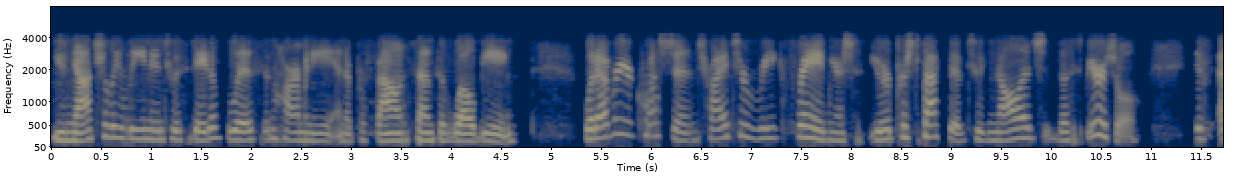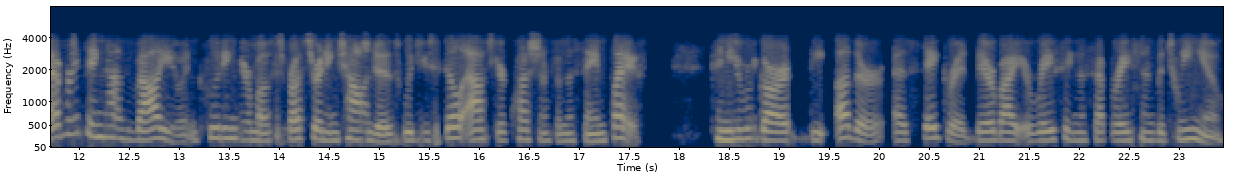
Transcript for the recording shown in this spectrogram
You naturally lean into a state of bliss and harmony and a profound sense of well being. Whatever your question, try to reframe your your perspective to acknowledge the spiritual. If everything has value, including your most frustrating challenges, would you still ask your question from the same place? Can you regard the other as sacred, thereby erasing the separation between you?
